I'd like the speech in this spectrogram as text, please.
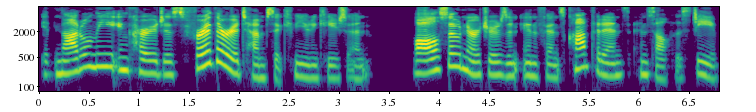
it not only encourages further attempts at communication, but also nurtures an infant's confidence and self esteem.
